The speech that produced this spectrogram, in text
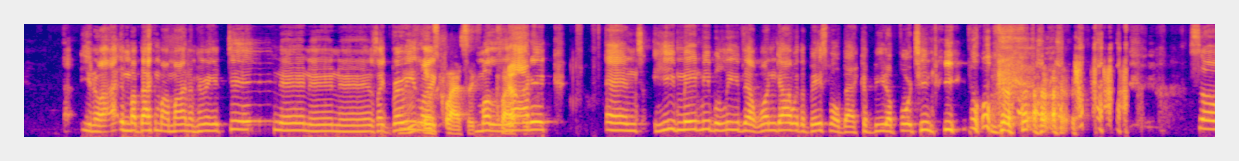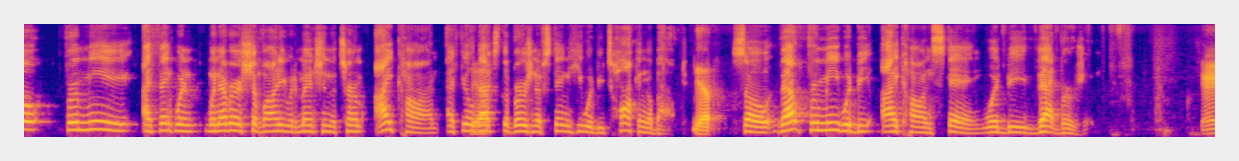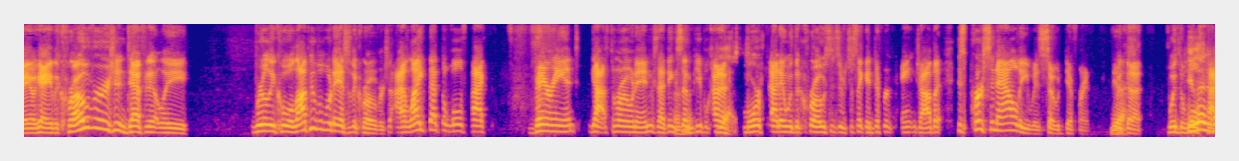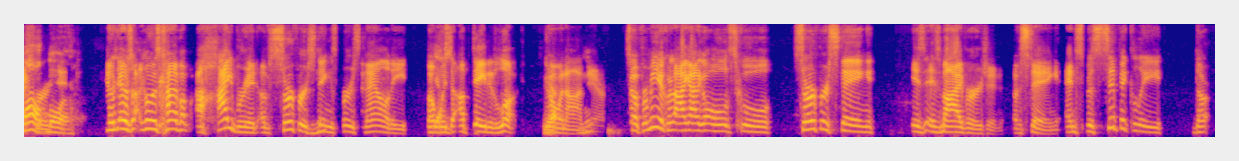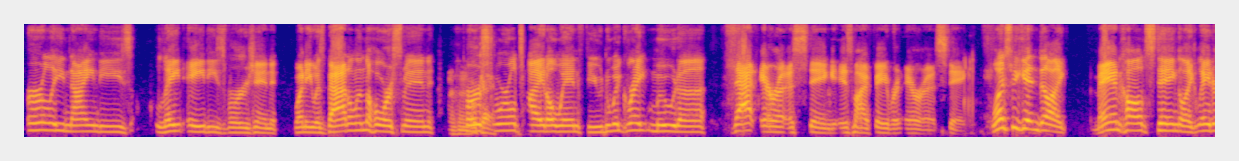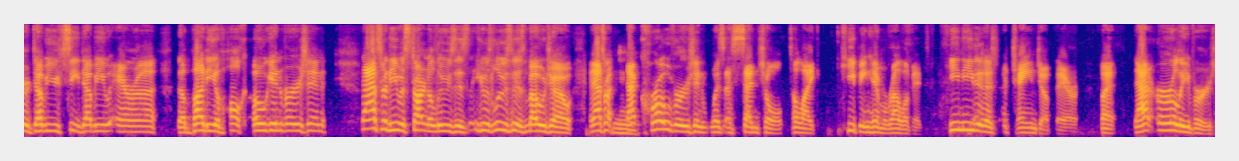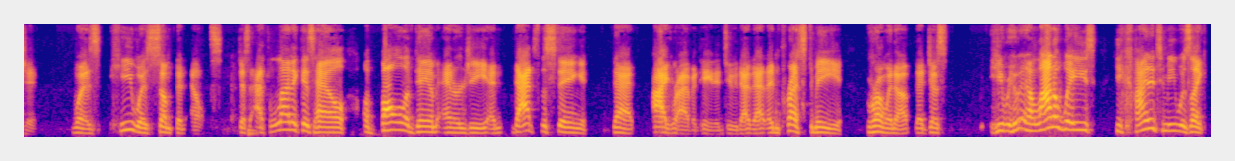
You know, in my back of my mind, I'm hearing it. It's like very mm-hmm. like classic, melodic. Classic. And he made me believe that one guy with a baseball bat could beat up 14 people. so for me, I think when whenever Schiavone would mention the term icon, I feel yeah. that's the version of Sting he would be talking about. Yeah. So that for me would be icon Sting, would be that version. Okay, okay. The Crow version definitely really cool. A lot of people would answer the Crow version. I like that the Wolfpack variant got thrown in because I think mm-hmm. some people kind of yes. morphed that in with the Crow since it was just like a different paint job. But his personality was so different yes. with the with the he let it out more. It was, it was, it was kind of a, a hybrid of Surfer. Sting's mm-hmm. personality, but yes. with the updated look going on mm-hmm. there. So for me, of course, I got to go old school. Surfer Sting is is my version of Sting, and specifically the early '90s, late '80s version when he was battling the Horsemen, mm-hmm. first okay. world title win, feuding with Great Muta. That era of Sting is my favorite era of Sting. Once we get into like man called Sting, like later WCW era, the buddy of Hulk Hogan version. That's when he was starting to lose his he was losing his mojo. And that's what mm. that crow version was essential to like keeping him relevant. He needed a, a change up there. But that early version was he was something else. Just athletic as hell, a ball of damn energy. And that's the sting that I gravitated to, that that impressed me growing up. That just he in a lot of ways he kind of to me was like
